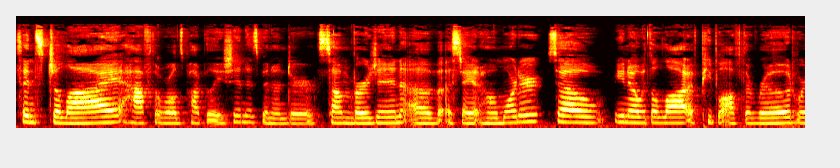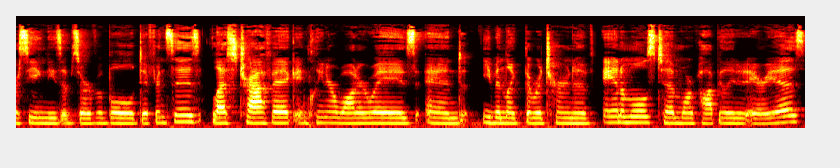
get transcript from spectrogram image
Since July, half the world's population has been under some version of a stay at home order. So, you know, with a lot of people off the road, we're seeing these observable differences less traffic and cleaner waterways, and even like the return of animals to more populated areas.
